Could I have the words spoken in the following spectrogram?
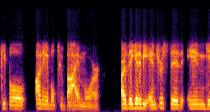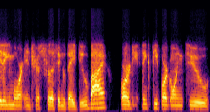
people unable to buy more, are they going to be interested in getting more interest for the things they do buy? Or do you think people are going to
